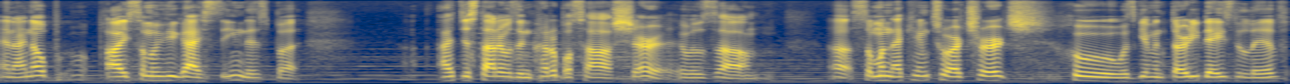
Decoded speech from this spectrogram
and I know probably some of you guys seen this, but I just thought it was incredible, so I'll share it. It was um, uh, someone that came to our church who was given 30 days to live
